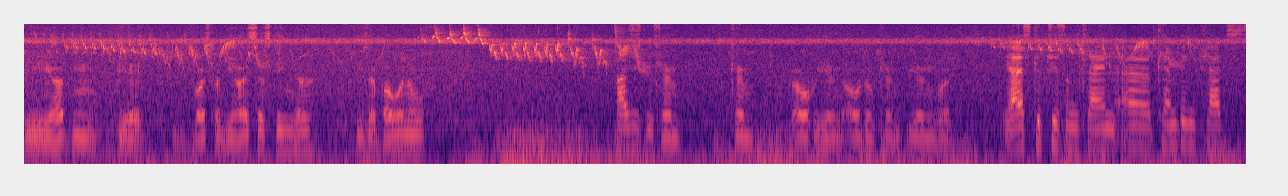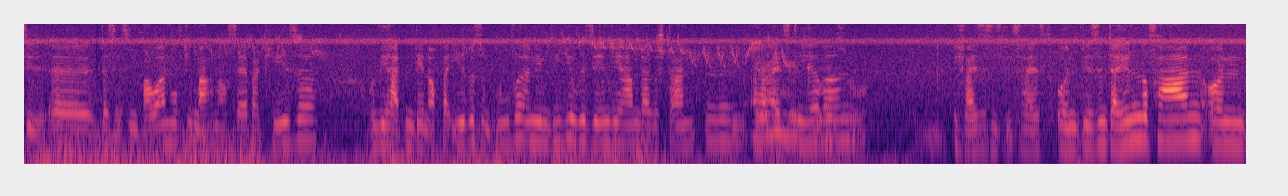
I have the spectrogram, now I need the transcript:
Die hatten, die, ich weiß nicht, wie heißt das Ding da? Dieser Bauernhof? Weiß ich nicht. Camp, Camp, auch irgendein Autocamp, irgendwas. Ja, es gibt hier so einen kleinen äh, Campingplatz. Die, äh, das ist ein Bauernhof, die machen auch selber Käse. Und wir hatten den auch bei Iris und Uwe in dem Video gesehen. Die haben da gestanden, äh, als die hier waren. Ich weiß es nicht, wie es heißt. Und wir sind da hingefahren und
